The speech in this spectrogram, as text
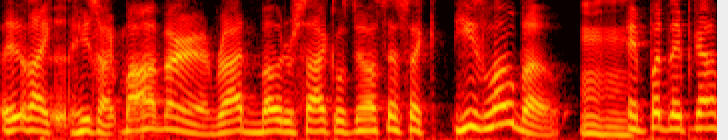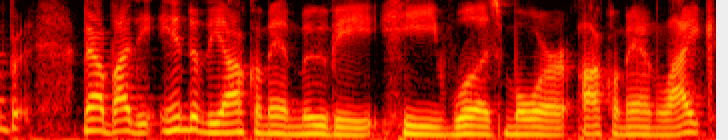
like he's like my man riding motorcycles and all that. It's like he's Lobo, mm-hmm. and but they've got him now. By the end of the Aquaman movie, he was more Aquaman like,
